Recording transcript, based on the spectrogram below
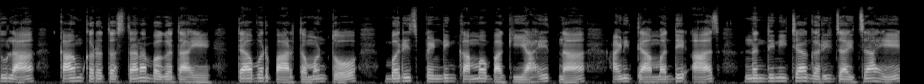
तुला काम करत असताना बघत आहे. त्यावर पार्थ म्हणतो बरीच पेंडिंग कामं बाकी आहेत ना? आणि त्यामध्ये आज नंदिनीच्या घरी जायचं आहे.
